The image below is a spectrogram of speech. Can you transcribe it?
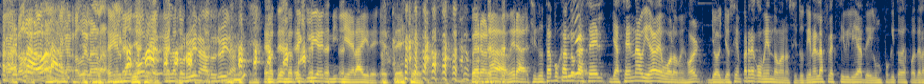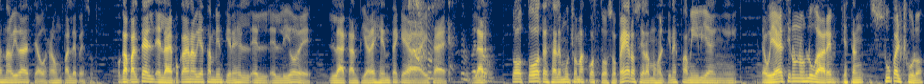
70 Agarrado del ala, agarrado del ala. En el motor, en, en la turbina, la turbina. no, te, no te incluye ni, ni el aire. Este. Pero nada, mira, si tú estás buscando qué hacer, ya sea en Navidades o a lo mejor, yo, yo siempre recomiendo, mano, si tú tienes la flexibilidad de ir un poquito después de las Navidades, te ahorras un par de pesos. Porque aparte, el- en la época de Navidad también tienes el, el- el lío de la cantidad de gente que hay. ¿sabes? La- todo, todo te sale mucho más costoso. Pero si a lo mejor tienes familia en... Te voy a decir unos lugares que están súper chulos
